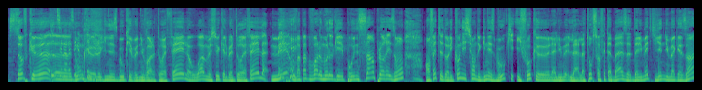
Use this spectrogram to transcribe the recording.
Sauf que euh, donc euh, le Guinness Book est venu voir la Tour Eiffel. Waouh, monsieur, quelle belle Tour Eiffel Mais on va pas pouvoir l'homologuer pour une simple raison. En fait, dans les conditions du Guinness Book, il faut que la, la tour soit faite à base d'allumettes qui viennent du magasin.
